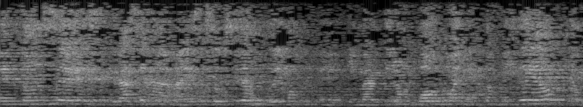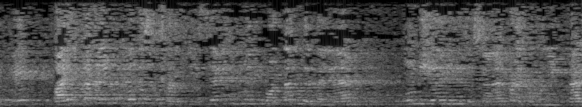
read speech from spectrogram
Entonces, gracias a, ese subsidio pudimos eh, invertir un poco en estos videos, que aunque parezcan ahí un poco superficiales, es muy importante tener un video institucional para comunicar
